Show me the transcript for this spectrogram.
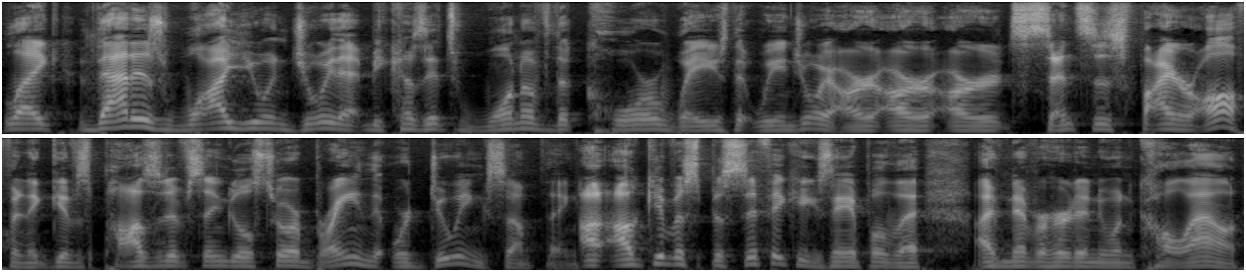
Like that is why you enjoy that because it's one of the core ways that we enjoy. Our our our senses fire off, and it gives positive signals to our brain that we're doing something. I'll, I'll give a specific example that I've never heard anyone call out.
